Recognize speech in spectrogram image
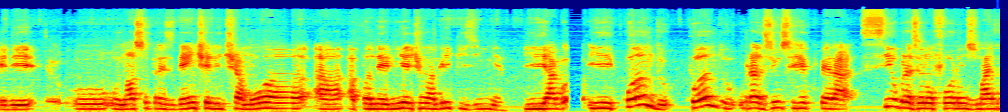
Ele, o, o, nosso presidente ele chamou a, a, a pandemia de uma gripezinha. E, agora, e quando, quando o Brasil se recuperar, se o Brasil não for um dos mais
